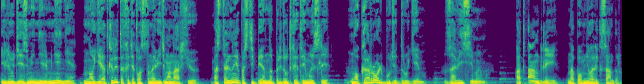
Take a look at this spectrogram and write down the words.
и люди изменили мнение. Многие открыто хотят восстановить монархию. Остальные постепенно придут к этой мысли. Но король будет другим, зависимым. «От Англии», — напомнил Александр.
